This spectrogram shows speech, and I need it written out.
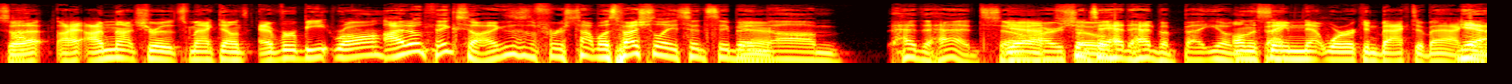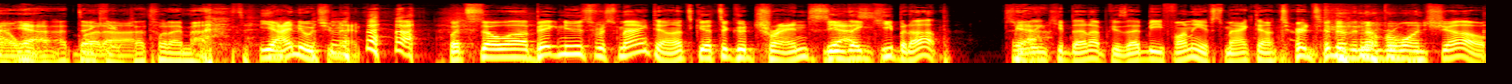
So that, I, I'm not sure that SmackDown's ever beat Raw. I don't think so. I think this is the first time, well, especially since they've been Yeah. um, head to head. So, Yeah, or I shouldn't so- say head to head, but you know, on the back- same network and back to back. Yeah, you know, yeah. Thank but, you. uh, That's what I meant. yeah, I knew what you meant. but so uh, big news for SmackDown. That's. That's a good trend. See if they can keep it up. See if Yeah. they can keep that up because that'd be funny if SmackDown turns into the number one show.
